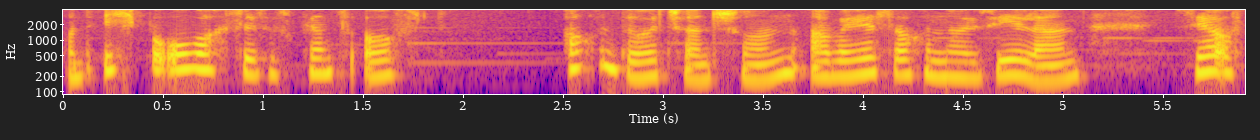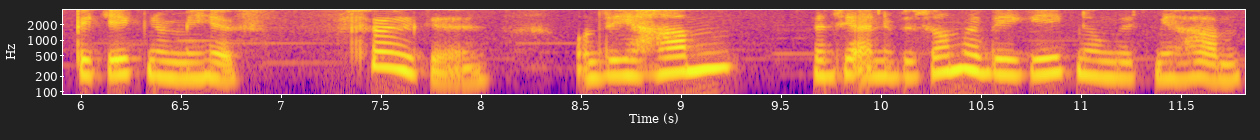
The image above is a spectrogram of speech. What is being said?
Und ich beobachte das ganz oft, auch in Deutschland schon, aber jetzt auch in Neuseeland. Sehr oft begegnen mir hier Vögel. Und sie haben, wenn sie eine besondere Begegnung mit mir haben,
